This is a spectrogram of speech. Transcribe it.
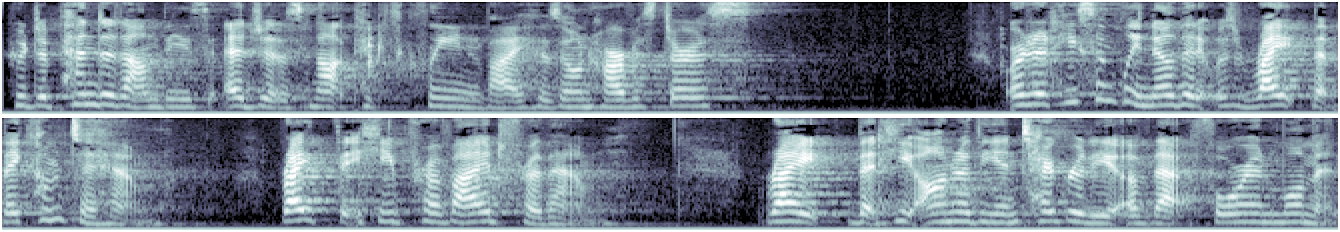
who depended on these edges not picked clean by his own harvesters? Or did he simply know that it was right that they come to him, right that he provide for them, right that he honor the integrity of that foreign woman?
